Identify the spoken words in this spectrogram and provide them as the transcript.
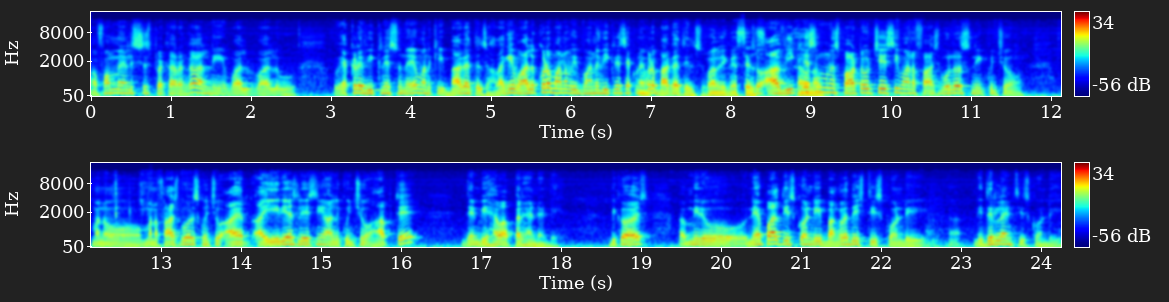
పర్ఫార్మెన్స్ అనాలిసిస్ ప్రకారంగా వాళ్ళని వాళ్ళు వాళ్ళు ఎక్కడ వీక్నెస్ ఉన్నాయో మనకి బాగా తెలుసు. అలాగే వాళ్ళకి కూడా మన మన వీక్నెస్ ఎక్కడ కూడా బాగా తెలుసు. వాళ్ళ వీక్నెస్ తెలుసు. సో ఆ వీక్నెస్ మనం స్పాట్ అవుట్ చేసి మన ఫాస్ట్ బౌలర్స్ని కొంచెం మనం మన ఫాస్ట్ బౌలర్స్ కొంచెం ఆ ఏరియాస్ లేసి వాళ్ళని కొంచెం ఆపితే then we have upper hand అండి. బికాస్ మీరు నేపాల్ తీసుకోండి బంగ్లాదేశ్ తీసుకోండి నెదర్లాండ్స్ తీసుకోండి.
